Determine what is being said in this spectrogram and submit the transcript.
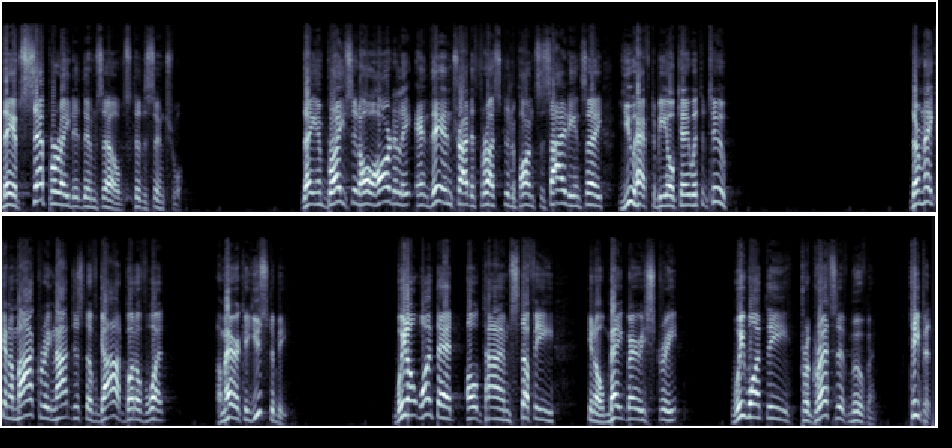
They have separated themselves to the sensual. They embrace it wholeheartedly and then try to thrust it upon society and say, you have to be okay with it too. They're making a mockery not just of God, but of what America used to be. We don't want that old time stuffy, you know, Mayberry Street. We want the progressive movement. Keep it.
